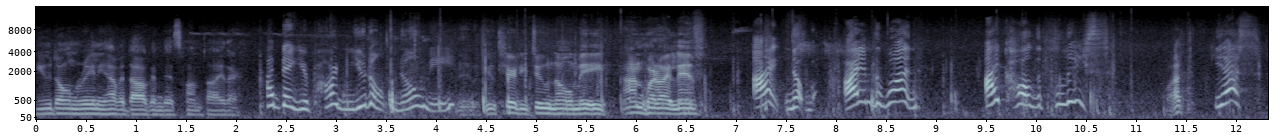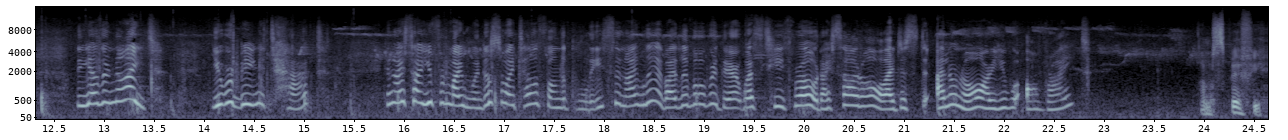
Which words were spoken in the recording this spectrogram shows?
you don't really have a dog in this hunt either. I beg your pardon, you don't know me. You clearly do know me and where I live. I, no, I am the one. I called the police. What? Yes, the other night. You were being attacked, and I saw you from my window, so I telephoned the police, and I live. I live over there at West Heath Road. I saw it all. I just, I don't know. Are you all right? I'm spiffy.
